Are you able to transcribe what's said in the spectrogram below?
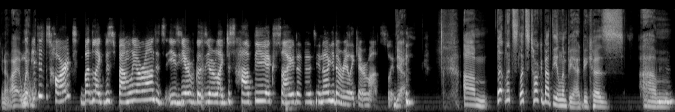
you know, I it is hard, but like with family around, it's easier because you're like just happy, excited. You know, you don't really care about sleeping. Yeah. Um. Let, let's let's talk about the Olympiad because um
